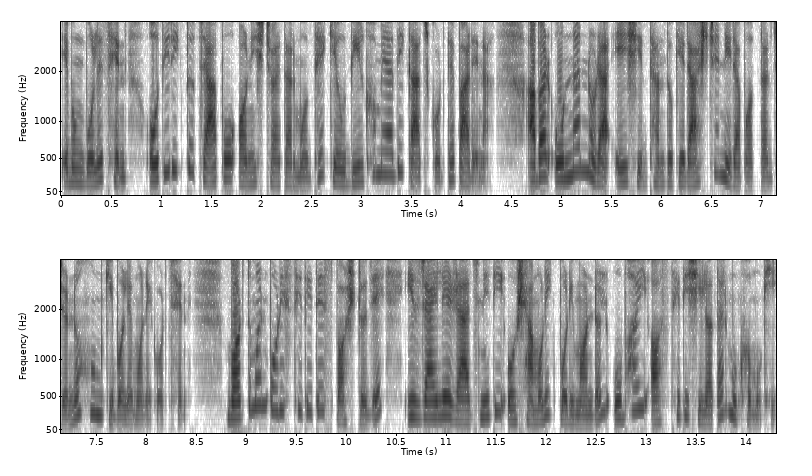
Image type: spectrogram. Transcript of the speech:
এবং বলেছেন, অতিরিক্ত চাপ ও অনিশ্চয়তা তার মধ্যে কেউ দীর্ঘমেয়াদী কাজ করতে পারে না। আবার অন্যান্যরা এই সিদ্ধান্তকে রাষ্ট্রের নিরাপত্তার জন্য হুমকি বলে মনে করছেন। বর্তমান পরিস্থিতিতে স্পষ্ট যে, ইসরায়েলের রাজনীতি ও সামরিক পরিমণ্ডল উভয়ই অস্থিতিশীলতার মুখোমুখি।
